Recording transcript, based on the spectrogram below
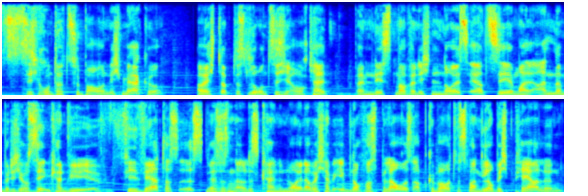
sich runterzubauen, ich merke. Aber ich glaube, das lohnt sich auch. Ich halt beim nächsten Mal, wenn ich ein neues Erz sehe, mal an, damit ich auch sehen kann, wie viel wert das ist. Das sind alles keine neuen, aber ich habe eben noch was Blaues abgebaut. Das waren, glaube ich, Perlen.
